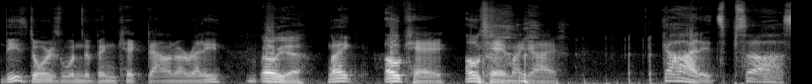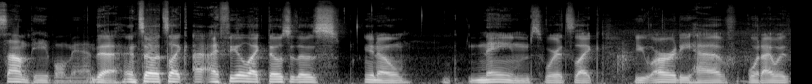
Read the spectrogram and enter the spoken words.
These doors wouldn't have been kicked down already. Oh yeah. Like, okay, okay, my guy. God, it's uh, some people, man. Yeah. And so it's like I, I feel like those are those, you know, names where it's like you already have what I would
